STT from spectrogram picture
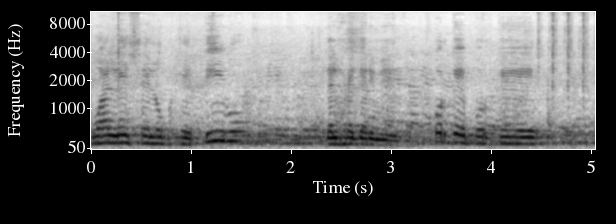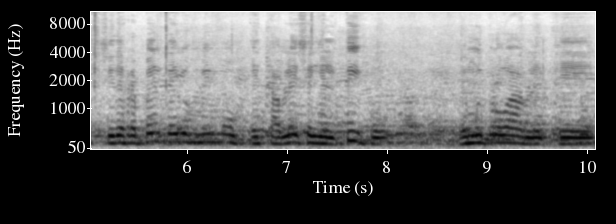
cuál es el objetivo del requerimiento. ¿Por qué? Porque si de repente ellos mismos establecen el tipo, es muy probable que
